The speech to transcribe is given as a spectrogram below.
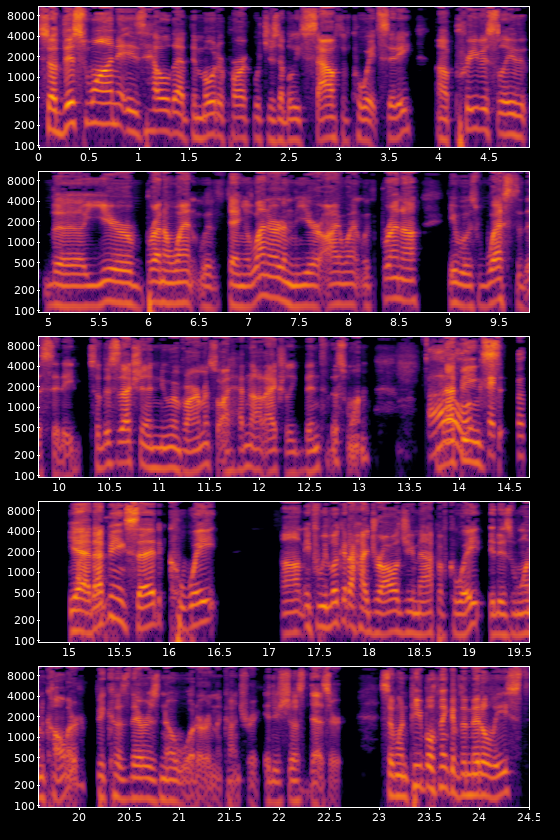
So this one is held at the Motor Park, which is, I believe, south of Kuwait City. Uh, previously, the year Brenna went with Daniel Leonard and the year I went with Brenna, it was west of the city. So this is actually a new environment. So I have not actually been to this one. Oh, that being okay. s- yeah, that being said, Kuwait, um, if we look at a hydrology map of Kuwait, it is one color because there is no water in the country. It is just desert. So when people think of the Middle East,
